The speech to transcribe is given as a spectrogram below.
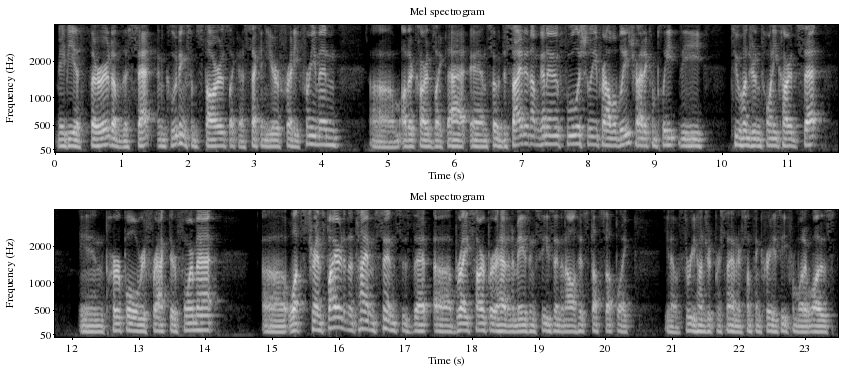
maybe a third of the set, including some stars like a second year Freddie Freeman, um, other cards like that. And so decided I'm going to foolishly probably try to complete the 220 card set in purple refractor format. Uh, what's transpired in the time since is that uh, Bryce Harper had an amazing season and all his stuff's up like, you know, 300% or something crazy from what it was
